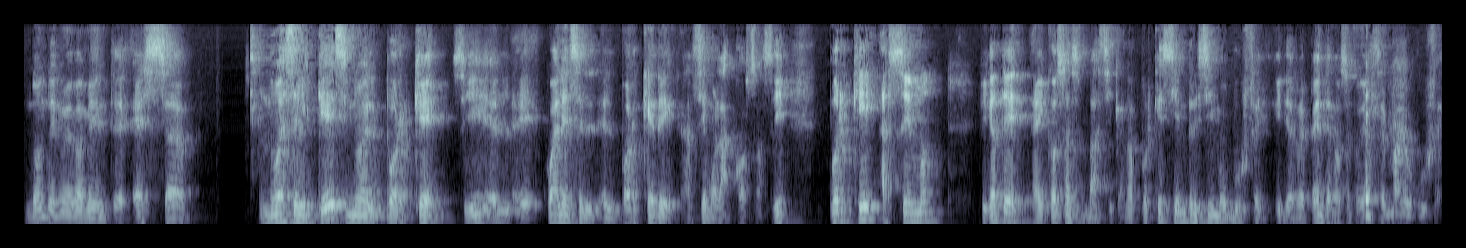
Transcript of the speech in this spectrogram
donde nuevamente es, uh, no es el qué, sino el por qué, ¿sí? El, eh, ¿Cuál es el, el, por qué de hacemos las cosas, ¿sí? ¿Por qué hacemos, fíjate, hay cosas básicas, ¿no? ¿Por qué siempre hicimos buffet y de repente no se podía hacer malo buffet?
